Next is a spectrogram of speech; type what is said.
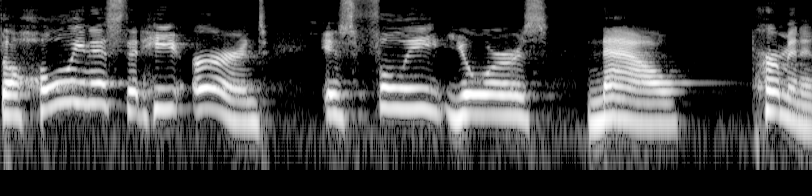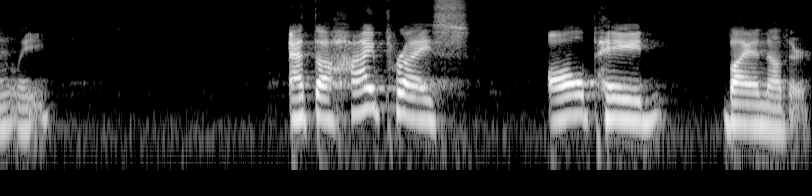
The holiness that he earned is fully yours now, permanently. At the high price, all paid by another.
